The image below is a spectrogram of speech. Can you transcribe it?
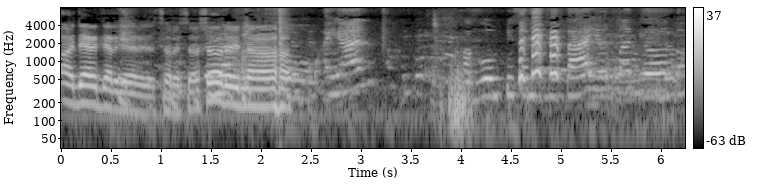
Ah, there, there, there. Sorry, sorry, sorry na. Ayan. Mag-umpisa na tayo magluto.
